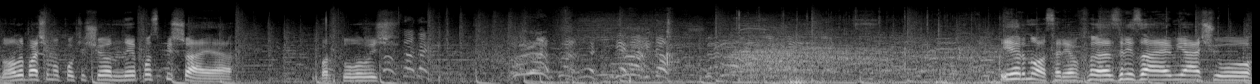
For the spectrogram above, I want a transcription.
Ну, але бачимо, поки що не поспішає Бартулович. Ігор Носарєв е, зрізає м'яч у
